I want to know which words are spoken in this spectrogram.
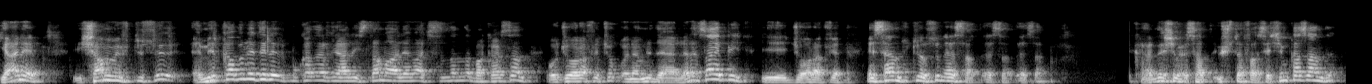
Yani Şam müftüsü emir kabul edilir. Bu kadar yani İslam alemi açısından da bakarsan o coğrafya çok önemli değerlere sahip bir e, coğrafya. E sen tutuyorsun Esad, Esad, Esad. Kardeşim Esad 3 defa seçim kazandı.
